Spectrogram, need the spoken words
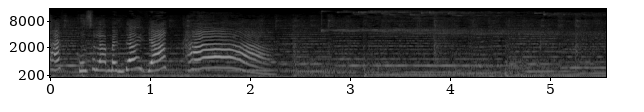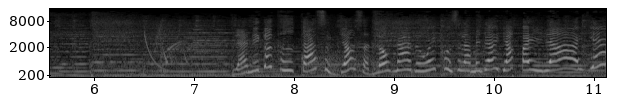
ชัดๆ คุณสลาเมนเดอร์ยักษ์ค่ะ และนี่ก็คือการดสุดยอดสัตว์โลกน่ารู้ให้คุณสลาเมนเดอร์ยักษ์ไปเลยเย้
